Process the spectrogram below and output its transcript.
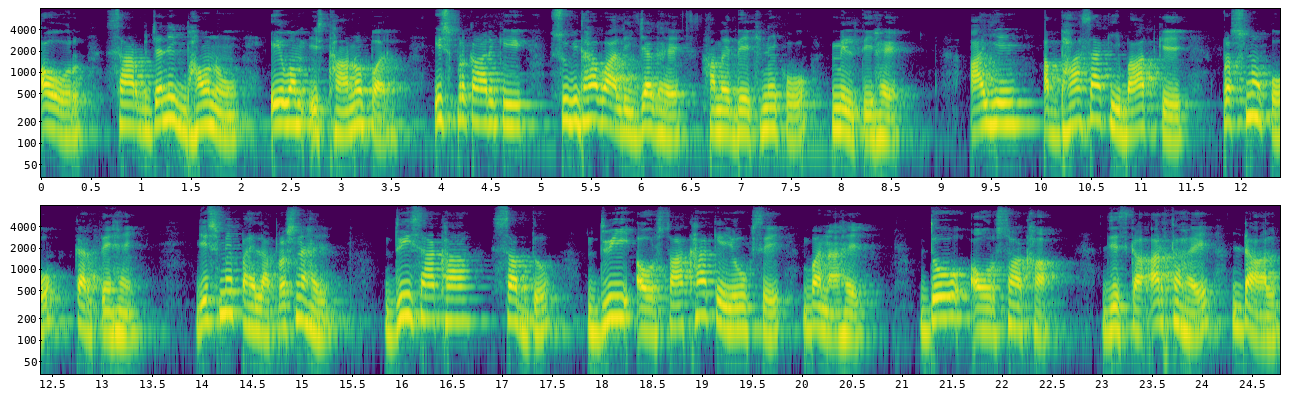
और सार्वजनिक भवनों एवं स्थानों पर इस प्रकार की सुविधा वाली जगह हमें देखने को मिलती है। आइए अब भाषा की बात के प्रश्नों को करते हैं, जिसमें पहला प्रश्न है, द्विशाखा शब्द द्वि और शाखा के योग से बना है। दो और शाखा, जिसका अर्थ है डाल।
